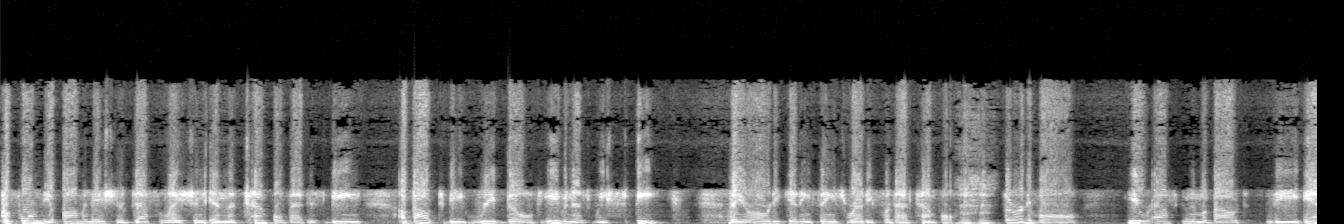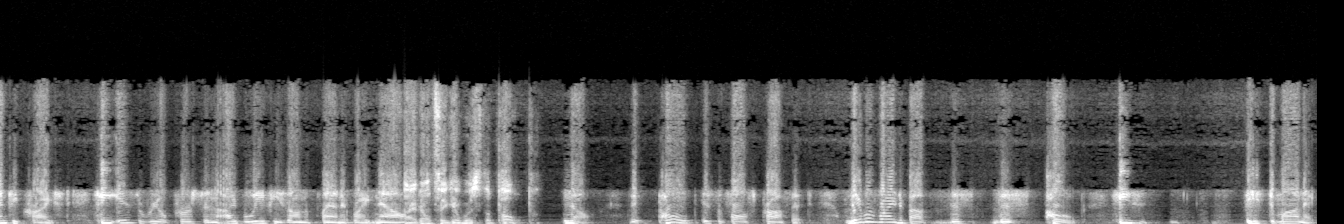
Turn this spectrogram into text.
perform the abomination of desolation in the temple that is being about to be rebuilt, even as we speak. They are already getting things ready for that temple. Third of all, you were asking them about the Antichrist. He is a real person. I believe he's on the planet right now. I don't think it was the Pope. No, the Pope is the false prophet. They were right about this this Pope. He's he's demonic.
